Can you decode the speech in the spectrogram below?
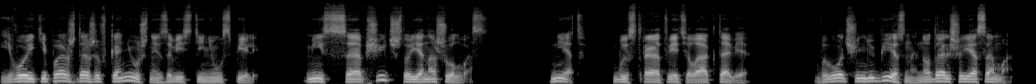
Его экипаж даже в конюшне завести не успели. Мисс, сообщить, что я нашел вас?» «Нет», — быстро ответила Октавия. «Вы очень любезны, но дальше я сама.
